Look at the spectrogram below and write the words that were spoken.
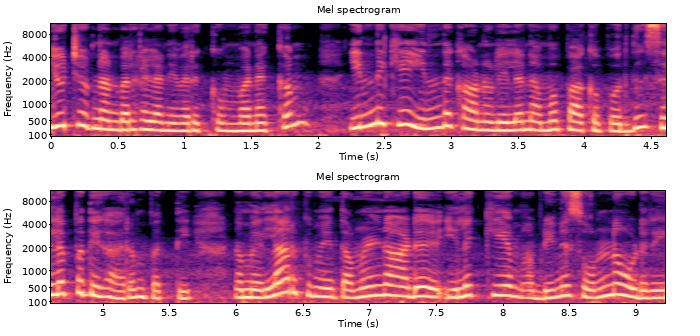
யூடியூப் நண்பர்கள் அனைவருக்கும் வணக்கம். இன்றைக்கி இந்த காணொளியில் நம்ம பார்க்க போகிறது சிலப்பதிகாரம் பற்றி நம்ம எல்லாருக்குமே தமிழ்நாடு இலக்கியம் அப்படின்னு சொன்ன உடனே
